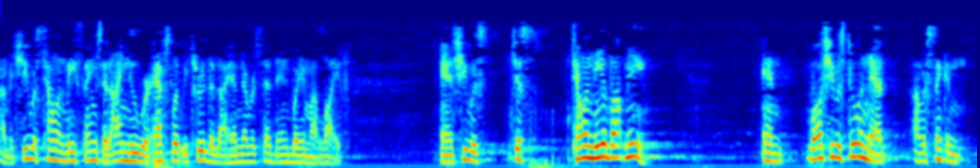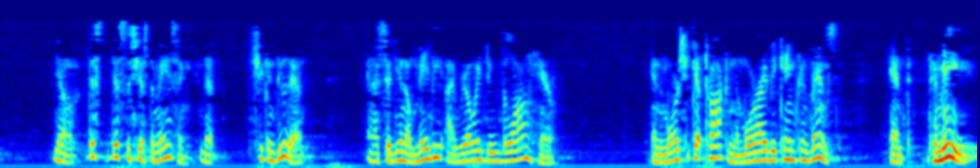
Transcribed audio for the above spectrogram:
I mean, she was telling me things that I knew were absolutely true that I had never said to anybody in my life. And she was just telling me about me. And while she was doing that, I was thinking, you know, this this is just amazing that she can do that. And I said, you know, maybe I really do belong here. And the more she kept talking, the more I became convinced. And to me,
